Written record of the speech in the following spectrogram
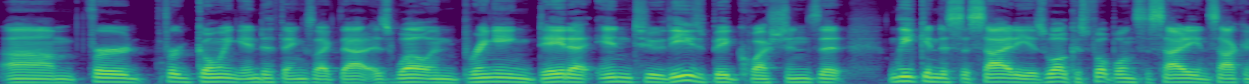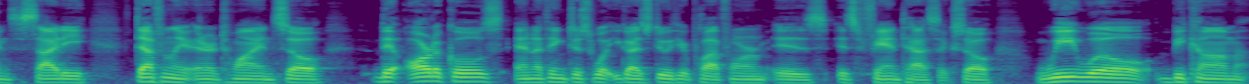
um, for for going into things like that as well and bringing data into these big questions that leak into society as well because football and society and soccer and society definitely are intertwined. So the articles and I think just what you guys do with your platform is is fantastic. So we will become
